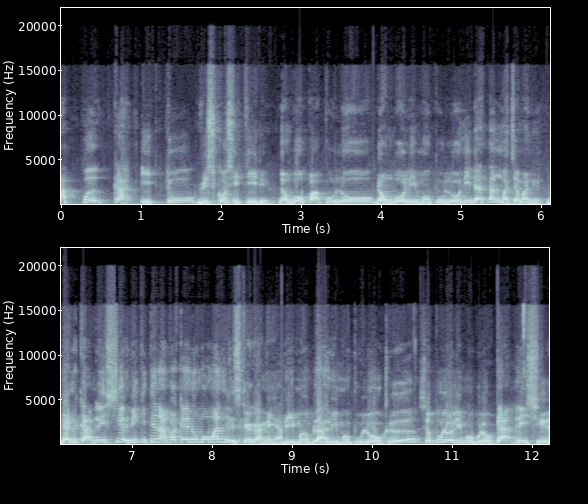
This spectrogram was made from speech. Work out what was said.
apakah itu viscosity dia? Nombor 40 nombor 50 ni datang macam mana? Dan kat Malaysia ni kita nak pakai nombor mana sekarang ni? ha? 1550 ke 1050 kat Malaysia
